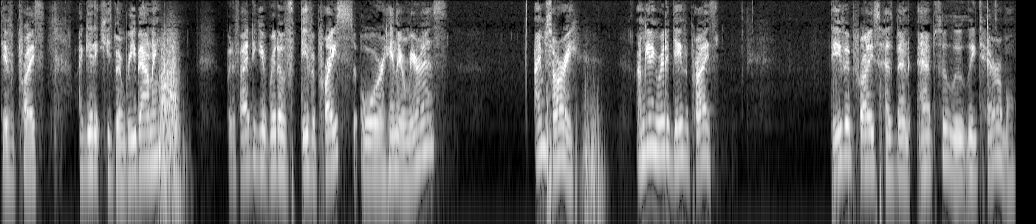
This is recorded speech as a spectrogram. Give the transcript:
David Price. I get it, he's been rebounding, but if I had to get rid of David Price or Hanley Ramirez, I'm sorry. I'm getting rid of David Price. David Price has been absolutely terrible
